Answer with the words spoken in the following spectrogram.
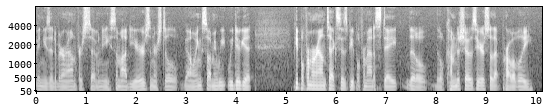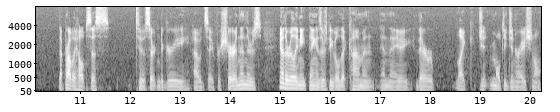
venues that have been around for seventy some odd years and are still going. So I mean, we we do get people from around Texas, people from out of state that'll that'll come to shows here. So that probably that probably helps us to a certain degree, I would say for sure. And then there's you know the really neat thing is there's people that come and and they they're like multi generational.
